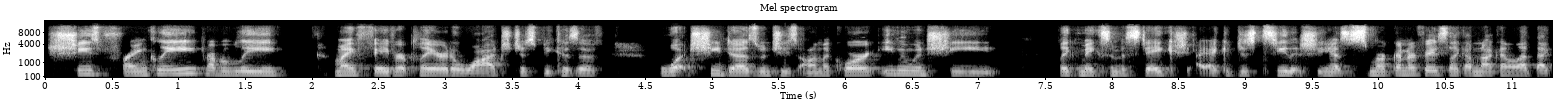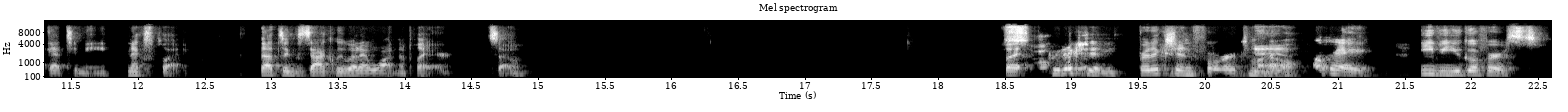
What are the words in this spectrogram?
she's frankly probably my favorite player to watch just because of what she does when she's on the court, even when she like makes a mistake. She, I could just see that she has a smirk on her face, like I'm not going to let that get to me. Next play. That's exactly what I want in a player. So, but prediction, prediction for tomorrow. Okay, Evie, you go first.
